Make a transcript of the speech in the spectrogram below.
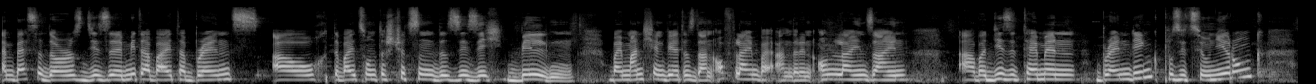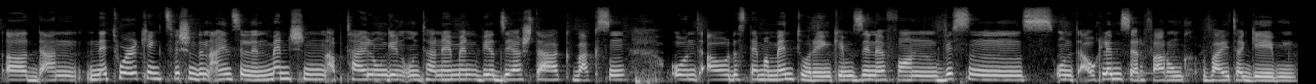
Ambassadors, diese Mitarbeiter-Brands auch dabei zu unterstützen, dass sie sich bilden. Bei manchen wird es dann offline, bei anderen online sein. Aber diese Themen Branding, Positionierung, äh, dann Networking zwischen den einzelnen Menschen, Abteilungen, Unternehmen wird sehr stark wachsen und auch das Thema Mentoring im Sinne von Wissens- und auch Lebenserfahrung weitergeben.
